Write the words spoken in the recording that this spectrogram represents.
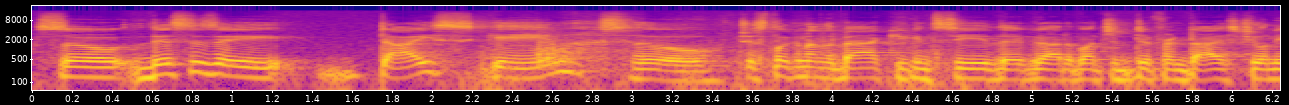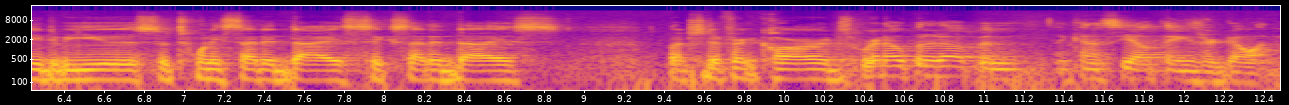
So this is a dice game. So just looking on the back, you can see they've got a bunch of different dice you'll need to be used. So 20-sided dice, six-sided dice, a bunch of different cards. We're gonna open it up and, and kind of see how things are going.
